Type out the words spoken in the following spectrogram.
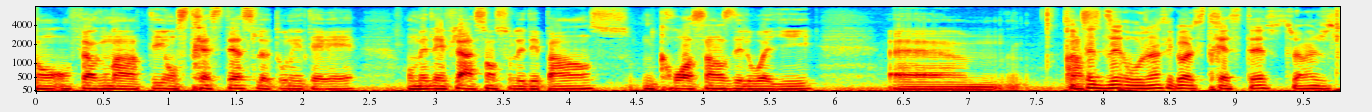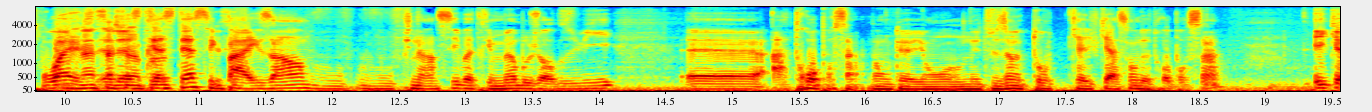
on fait augmenter, on stress teste le taux d'intérêt, on met de l'inflation sur les dépenses, une croissance des loyers. Euh, Tu vas ensuite- peut-être dire aux gens, c'est quoi le stress test, juste pour Ouais, gens le stress test, c'est que par exemple, vous, vous financez votre immeuble aujourd'hui euh, à 3% Donc, euh, on a utilisé un taux de qualification de 3 et, que,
